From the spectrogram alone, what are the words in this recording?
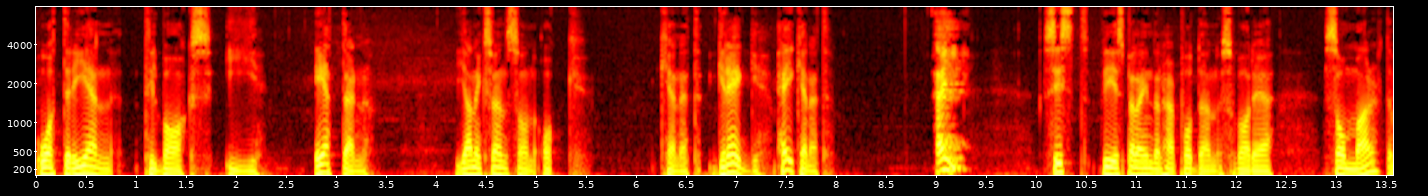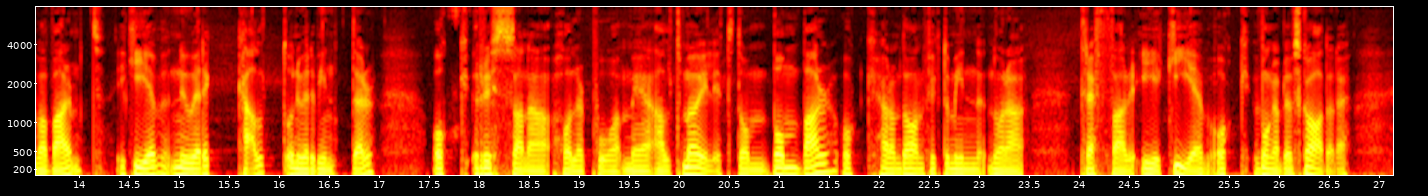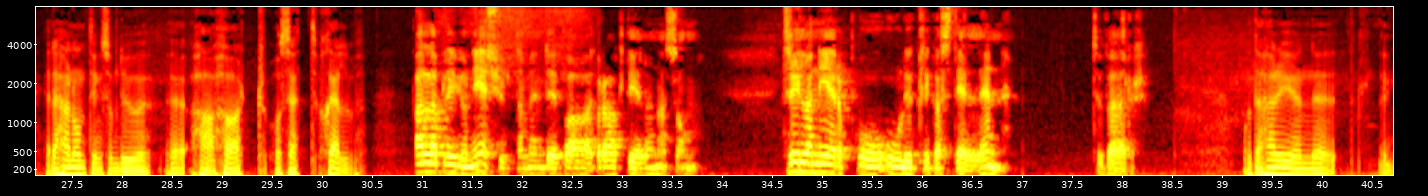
Återigen tillbaks i etern Jannik Svensson och Kenneth Gregg. Hej Kenneth! Hej! Sist vi spelade in den här podden så var det sommar, det var varmt i Kiev. Nu är det kallt och nu är det vinter. Och ryssarna håller på med allt möjligt. De bombar och häromdagen fick de in några träffar i Kiev och många blev skadade. Är det här någonting som du eh, har hört och sett själv? Alla blev ju nedskjutna men det var brakdelarna som trillade ner på olyckliga ställen. Tyvärr. Och det här är ju en, eh,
